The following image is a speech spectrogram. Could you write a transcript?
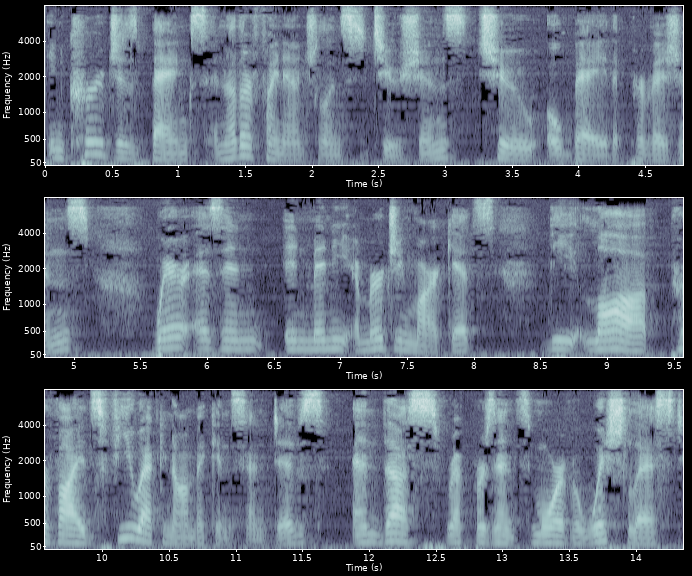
encourages banks and other financial institutions to obey the provisions, whereas in, in many emerging markets, the law provides few economic incentives and thus represents more of a wish list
